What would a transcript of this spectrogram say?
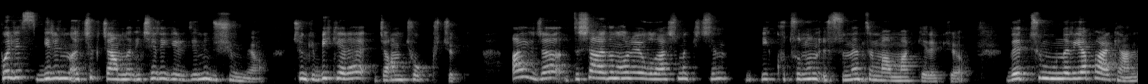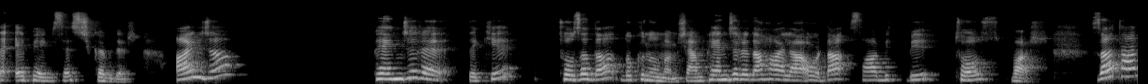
Polis birinin açık camdan içeri girdiğini düşünmüyor. Çünkü bir kere cam çok küçük. Ayrıca dışarıdan oraya ulaşmak için bir kutunun üstüne tırmanmak gerekiyor. Ve tüm bunları yaparken de epey bir ses çıkabilir. Ayrıca penceredeki toza da dokunulmamış. Yani pencerede hala orada sabit bir toz var. Zaten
